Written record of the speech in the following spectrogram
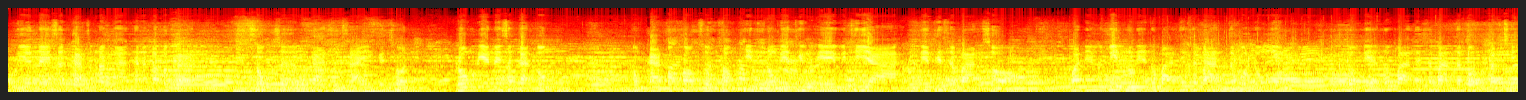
งเรียนในสังกัดสำนักงานคณะกรรม การศึกษาเอกชน โรงเรียนในสังกัดองค์องค์การปกครองส่วนท้องถิ่น โรงเรียนทิวเอวิทยา โรงเรียนเทศบาล2วันเนรมิตโรงเรียนอนุบาลเทศบาลตำบลดงยิงโรงเรียนอนุบาลเทศบาลตำบลคำชี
